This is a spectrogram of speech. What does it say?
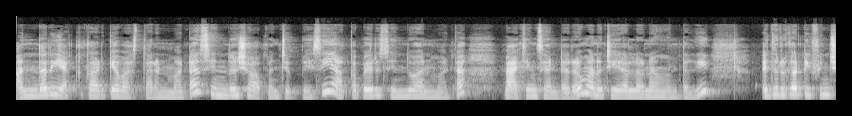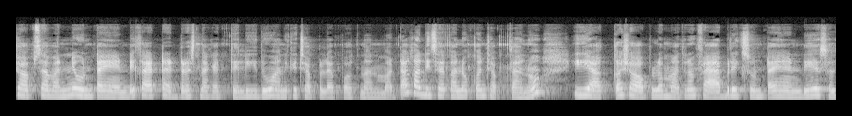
అందరూ ఈ అక్క కాడికే వస్తారనమాట సింధు షాప్ అని చెప్పేసి అక్క పేరు సింధు అనమాట మ్యాచింగ్ సెంటర్ మన చీరల్లోనే ఉంటుంది. ఎదురుగా టిఫిన్ షాప్స్ అవన్నీ ఉంటాయండి. కరెక్ట్ అడ్రస్ నాకైతే తెలియదు అందుకే చెప్పలేకపోతున్నాను అనమాట కానీ ఈసారి కనుక్కొని చెప్తాను. ఈ అక్క షాప్లో మాత్రం ఫ్యాబ్రిక్స్ ఉంటాయండి. అసలు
